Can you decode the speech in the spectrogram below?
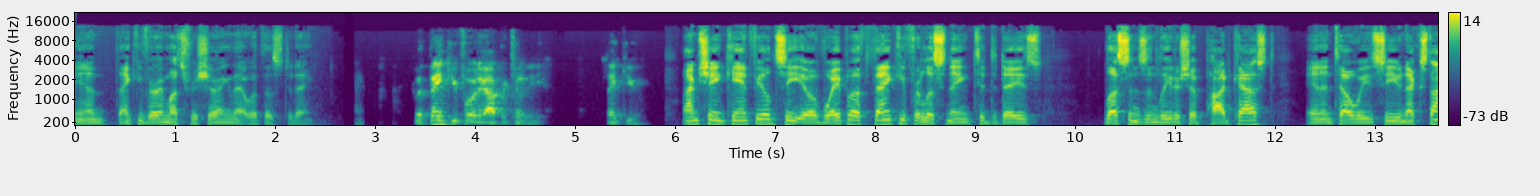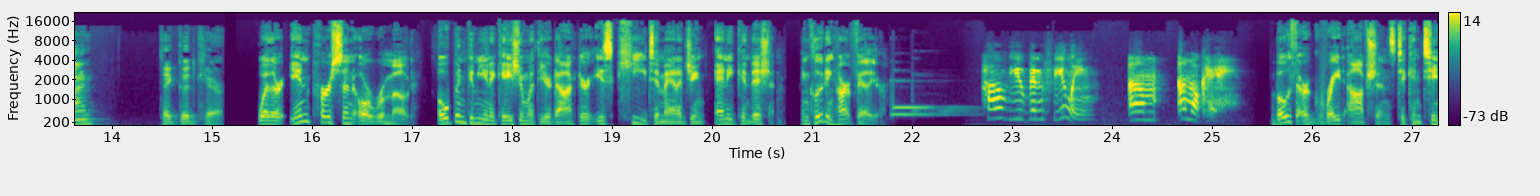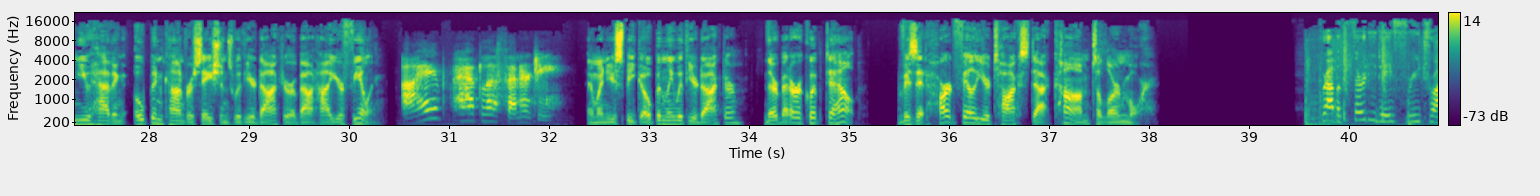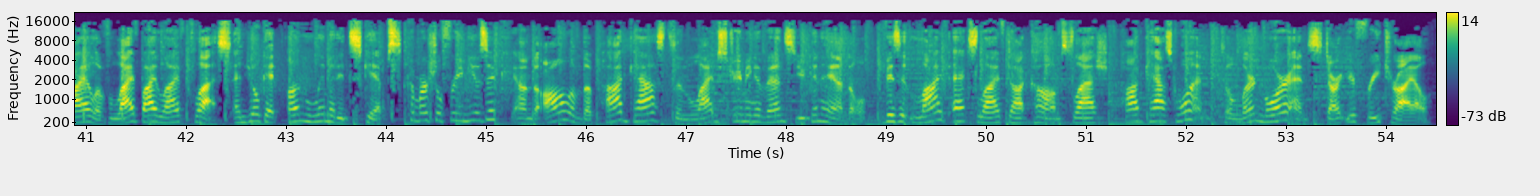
And thank you very much for sharing that with us today. Well, thank you for the opportunity. Thank you. I'm Shane Canfield, CEO of WEPA. Thank you for listening to today's Lessons in Leadership podcast. And until we see you next time, take good care. Whether in person or remote, open communication with your doctor is key to managing any condition, including heart failure. How have you been feeling? Um, I'm okay. Both are great options to continue having open conversations with your doctor about how you're feeling. I've had less energy. And when you speak openly with your doctor, they're better equipped to help. Visit heartfailuretalks.com to learn more. Grab a 30-day free trial of Live by Live Plus, and you'll get unlimited skips, commercial-free music, and all of the podcasts and live streaming events you can handle. Visit livexlive.com slash podcast one to learn more and start your free trial.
